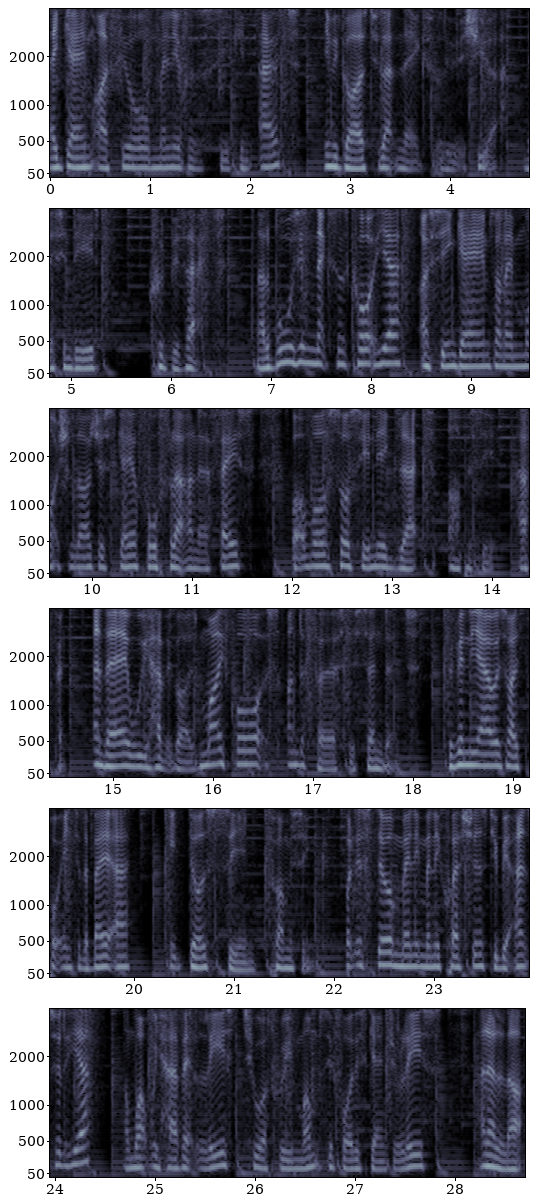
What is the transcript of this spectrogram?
A game I feel many of us are seeking out in regards to that next loot shooter. This indeed could be that. Now the ball's in Nexon's court here. I've seen games on a much larger scale fall flat on their face, but I've also seen the exact opposite happen. And there we have it guys, my thoughts on the first Descendant. Within the hours I put into the beta, it does seem promising, but there's still many many questions to be answered here, and what we have at least two or three months before this game's release, and a lot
